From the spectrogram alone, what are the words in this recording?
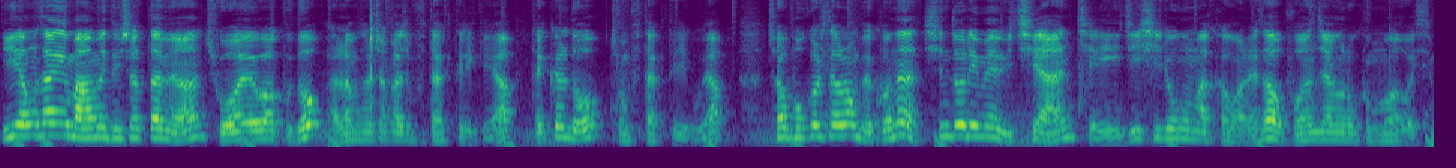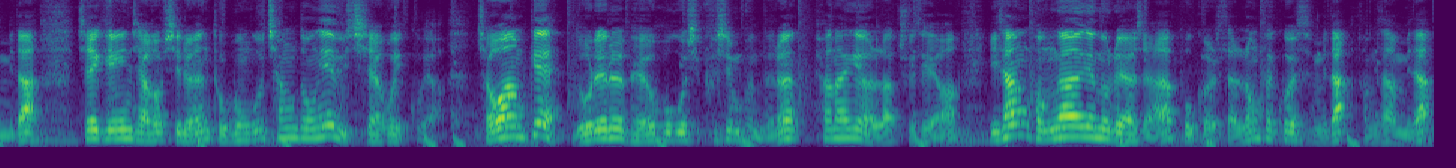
이 영상이 마음에 드셨다면 좋아요와 구독, 알람 설정까지 부탁드릴게요. 댓글도 좀 부탁드리고요. 저 보컬살롱 백호는 신도림에 위치한 JG 실용음악학원에서 부원장으로 근무하고 있습니다. 제 개인 작업실은 도봉구 창동에 위치하고 있고요. 저와 함께 노래를 배워보고 싶으신 분들은 편하게 연락주세요. 이상 건강하게 노래하자 보컬살롱 백호였습니다. 감사합니다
